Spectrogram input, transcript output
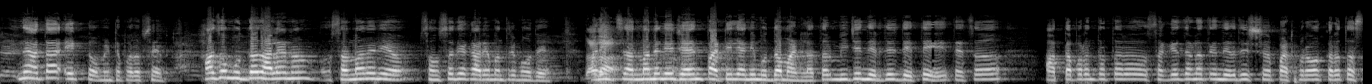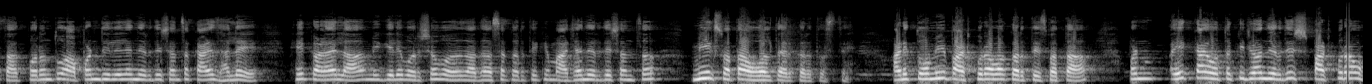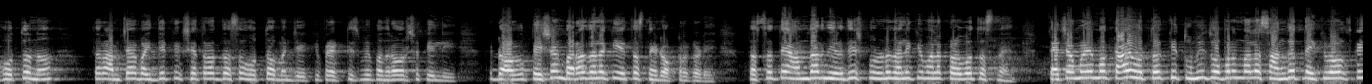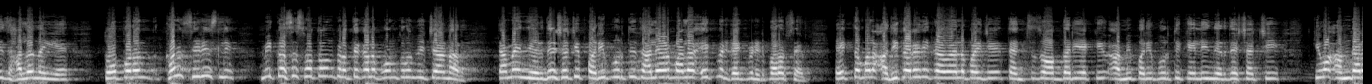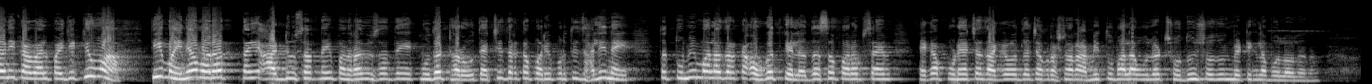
नाही आता एक मिनिट परब साहेब. हा जो मुद्दा झालाय ना सन्माननीय संसदीय कार्यमंत्री महोदय आणि. सन्माननीय जयंत पाटील यांनी मुद्दा मांडला तर मी जे निर्देश देते त्याचं आतापर्यंत तर सगळेजण ते निर्देश पाठपुरावा करत असतात परंतु आपण दिलेल्या निर्देशांचं काय झालंय हे कळायला मी गेले वर्षभर दादा असं करते की माझ्या निर्देशांचं मी एक स्वतः अहवाल तयार करत असते. आणि तो मी पाठपुरावा करते स्वतः. पण एक काय होतं की जेव्हा निर्देश पाठपुरावा होतो ना तर आमच्या वैद्यकीय क्षेत्रात जसं होतं म्हणजे की प्रॅक्टिस मी पंधरा वर्ष केली डॉ पेशंट बरा झाला की येतच नाही डॉक्टरकडे. तसं ते आमदार निर्देश पूर्ण झाले की मला कळवतच नाहीत. त्याच्यामुळे मग काय होतं की तुम्ही जोपर्यंत मला सांगत नाही किंवा काही झालं नाहीये तोपर्यंत खरंच सिरियसली मी कसं स्वतःहून प्रत्येकाला फोन करून विचारणार? त्यामुळे निर्देशाची परिपूर्ती झाल्यावर मला एक मिनिट एक मिनिट परब साहेब एक तर मला अधिकाऱ्यांनी कळवायला पाहिजे त्यांची जबाबदारी आहे की आम्ही परिपूर्ती केली निर्देशाची किंवा आमदारांनी कळवायला पाहिजे किंवा ती महिन्याभरात नाही आठ दिवसात नाही पंधरा दिवसात नाही एक मुदत ठरवू त्याची जर का परिपूर्ती झाली नाही तर तुम्ही मला जर का अवगत केलं जसं परब साहेब एका पुण्याच्या जागेबद्दलच्या प्रश्नावर आम्ही तुम्हाला उलट शोधून शोधून मीटिंगला बोलवलं ना.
